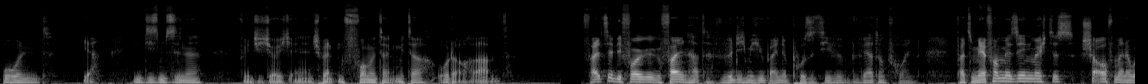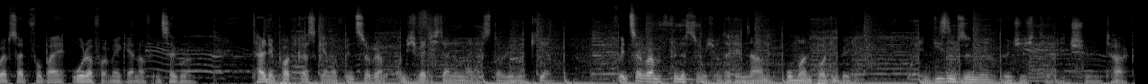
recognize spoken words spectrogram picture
Und ja, in diesem Sinne wünsche ich euch einen entspannten Vormittag, Mittag oder auch Abend. Falls dir die Folge gefallen hat, würde ich mich über eine positive Bewertung freuen. Falls du mehr von mir sehen möchtest, schau auf meiner Website vorbei oder folg mir gerne auf Instagram. Teile den Podcast gerne auf Instagram und ich werde dich dann in meiner Story markieren. Auf Instagram findest du mich unter dem Namen Roman Bodybuilding. In diesem Sinne wünsche ich dir einen schönen Tag.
